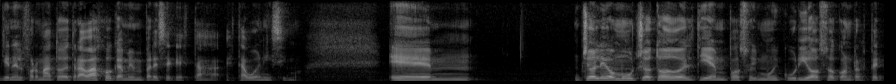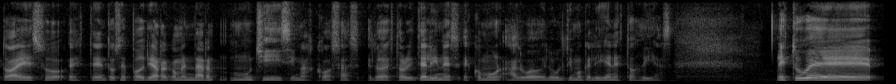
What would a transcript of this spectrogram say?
y, en el formato de trabajo, que a mí me parece que está, está buenísimo. Eh, yo leo mucho todo el tiempo, soy muy curioso con respecto a eso, este, entonces podría recomendar muchísimas cosas. Lo de storytelling es, es como algo de lo último que leí en estos días. Estuve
